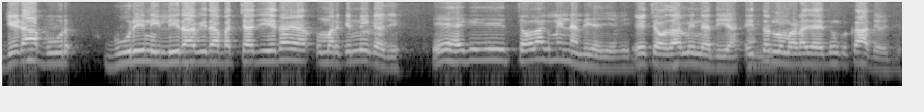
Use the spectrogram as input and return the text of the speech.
ਜਿਹੜਾ ਬੂਰ ਬੂਰੀ ਨੀਲੀ ਰਾਵੀ ਦਾ ਬੱਚਾ ਜੀ ਇਹਦਾ ਉਮਰ ਕਿੰਨੀ ਕਾ ਜੀ? ਇਹ ਹੈਗੀ ਜੀ 14 ਕੁ ਮਹੀਨਿਆਂ ਦੀ ਹੈ ਜੀ ਇਹ ਵੀ। ਇਹ 14 ਮਹੀਨੇ ਦੀ ਆ। ਇੱਧਰ ਨੂੰ ਮਾੜਾ ਜਿਹਾ ਇਹਨੂੰ ਘੁਕਾ ਦਿਓ ਜੀ।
